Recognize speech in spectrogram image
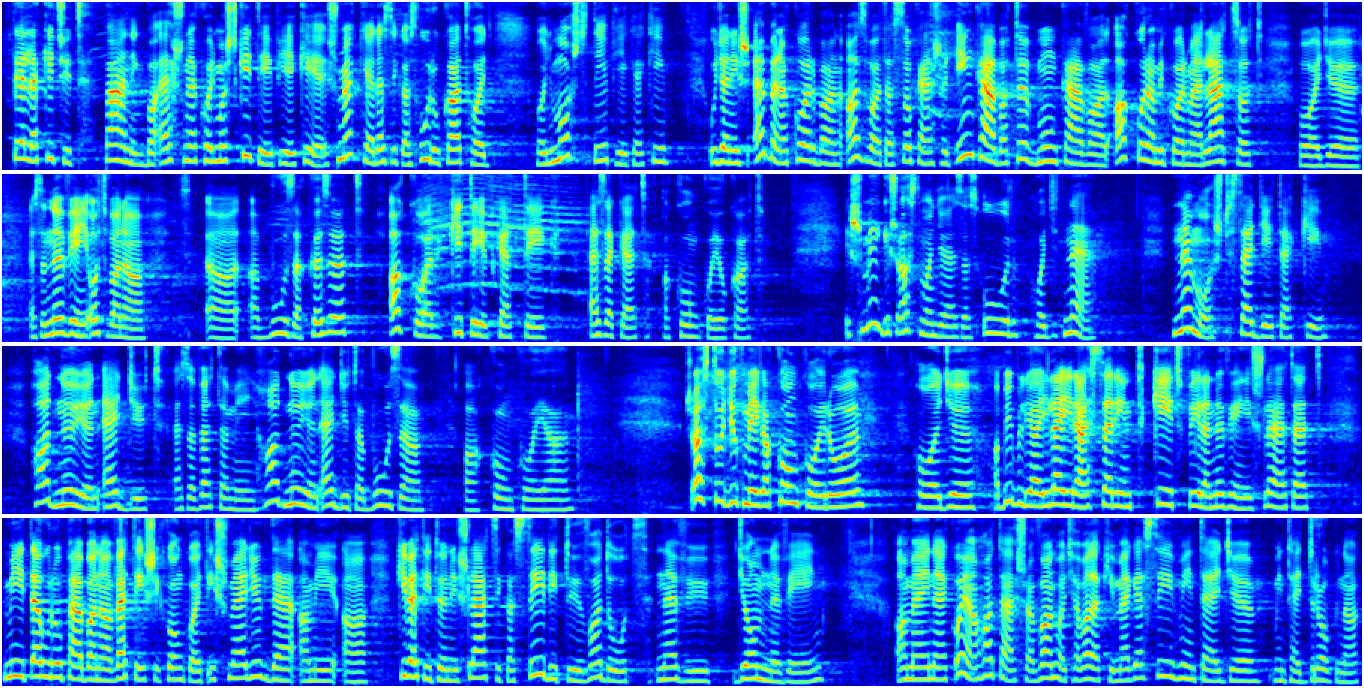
Tényleg kicsit pánikba esnek, hogy most kitépjék ki, és megkérdezik az urukat, hogy, hogy most tépjék-e ki, ugyanis ebben a korban az volt a szokás, hogy inkább a több munkával, akkor, amikor már látszott, hogy ez a növény ott van a, a, a búza között, akkor kitépkedték ezeket a konkolyokat. És mégis azt mondja ez az Úr, hogy ne, ne most szedjétek ki, hadd nőjön együtt ez a vetemény, hadd nőjön együtt a búza a konkolyjal. És azt tudjuk még a konkolyról, hogy a bibliai leírás szerint kétféle növény is lehetett. Mi itt Európában a vetési konkolyt ismerjük, de ami a kivetítőn is látszik, a szédítő vadóc nevű gyomnövény, amelynek olyan hatása van, hogyha valaki megeszi, mint egy, mint egy drognak.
